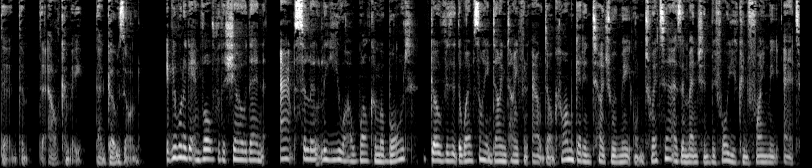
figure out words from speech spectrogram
the, the, the alchemy that goes on. If you want to get involved with the show, then absolutely you are welcome aboard. Go visit the website dimed-out.com. Get in touch with me on Twitter. As I mentioned before, you can find me at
